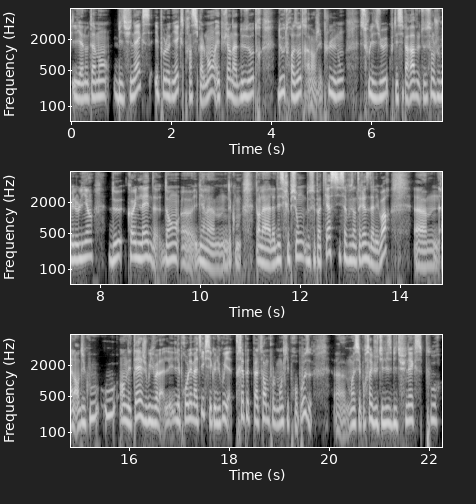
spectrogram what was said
Il y a notamment Bitfinex et Poloniex principalement, et puis il y en a deux autres, deux ou trois autres, alors j'ai plus le nom sous les yeux, écoutez c'est pas grave, de toute façon je vous mets le lien de Coinland dans euh, eh bien la, dans la, description de ce podcast si ça vous intéresse d'aller voir. Euh, alors du coup, où en étais-je? Oui voilà, les, problématiques c'est que du coup il y a très peu de plateformes pour le moment qui proposent. Euh, moi c'est pour ça que j'utilise Bitfinex pour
